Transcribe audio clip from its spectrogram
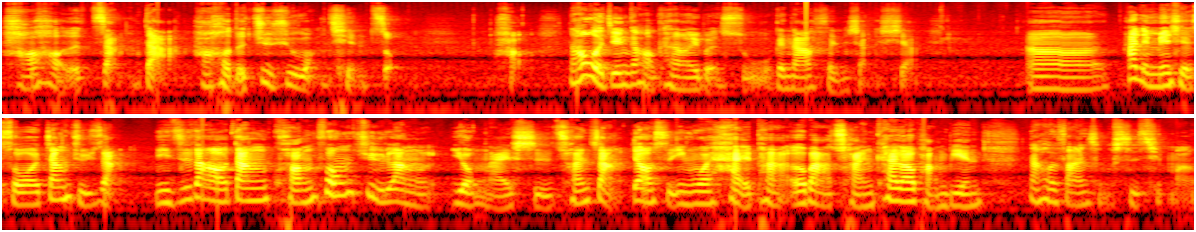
好好的长大，好好的继续往前走。好，然后我今天刚好看到一本书，我跟大家分享一下。呃，它里面写说，张局长，你知道当狂风巨浪涌来时，船长要是因为害怕而把船开到旁边，那会发生什么事情吗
